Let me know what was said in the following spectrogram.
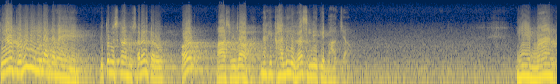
तो यहाँ प्रभु भी लीला कर रहे हैं कि तुम इसका अनुसरण करो और पास हो जाओ, ना कि खाली रस लेके भाग जाओ। ये मार्ग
